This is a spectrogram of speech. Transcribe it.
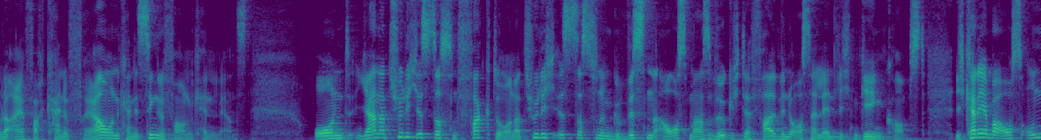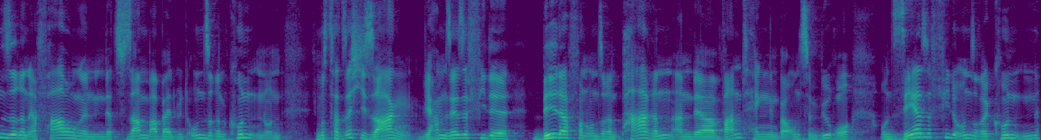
oder einfach keine Frauen, keine Single-Frauen kennenlernst. Und ja, natürlich ist das ein Faktor. Natürlich ist das zu einem gewissen Ausmaß wirklich der Fall, wenn du aus einer ländlichen Gegend kommst. Ich kann dir aber aus unseren Erfahrungen in der Zusammenarbeit mit unseren Kunden und ich muss tatsächlich sagen, wir haben sehr, sehr viele Bilder von unseren Paaren an der Wand hängen bei uns im Büro und sehr, sehr viele unserer Kunden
